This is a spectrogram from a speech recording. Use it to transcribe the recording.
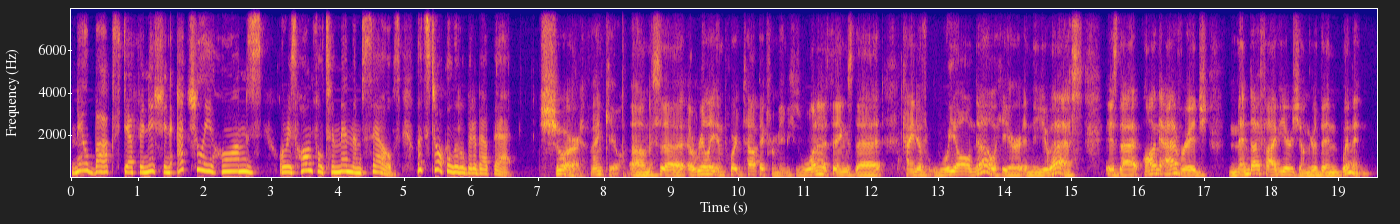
man box definition actually harms or is harmful to men themselves. Let's talk a little bit about that. Sure, thank you. Um, is a, a, really important topic for me because one of the things that kind of we all know here in the US is that on average, men die five years younger than women.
